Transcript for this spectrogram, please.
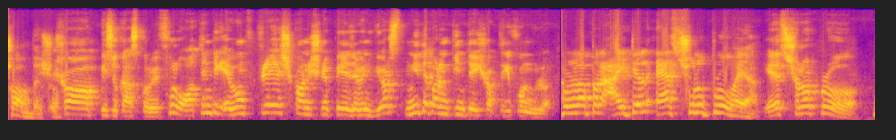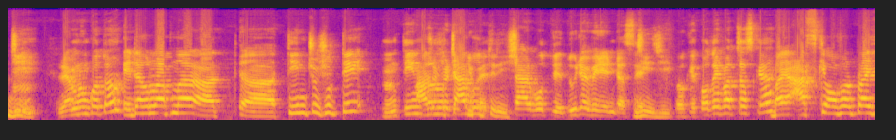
সব ভাই সব। কিছু কাজ করবে। ফুল অথেন্টিক এবং ফ্রেশ কন্ডিশনে পেয়ে যাবেন। ভিউয়ার্স নিতে পারেন কিন্তু এই সব থেকে ফোনগুলো হলো আপনার আইটেল এস ষোলো প্রো ভাইয়া। এস ষোলো প্রো জি। র্যাম রোম কত? এটা হলো আপনার তিন চৌষট্টি আর চার। বত্রিশ। চার বত্রিশ দুইটা ভেরিয়েন্ট আছে। জি, জি। ওকে কতই পাচ্ছে আজকে? ভাই আজকে অফার প্রাইস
